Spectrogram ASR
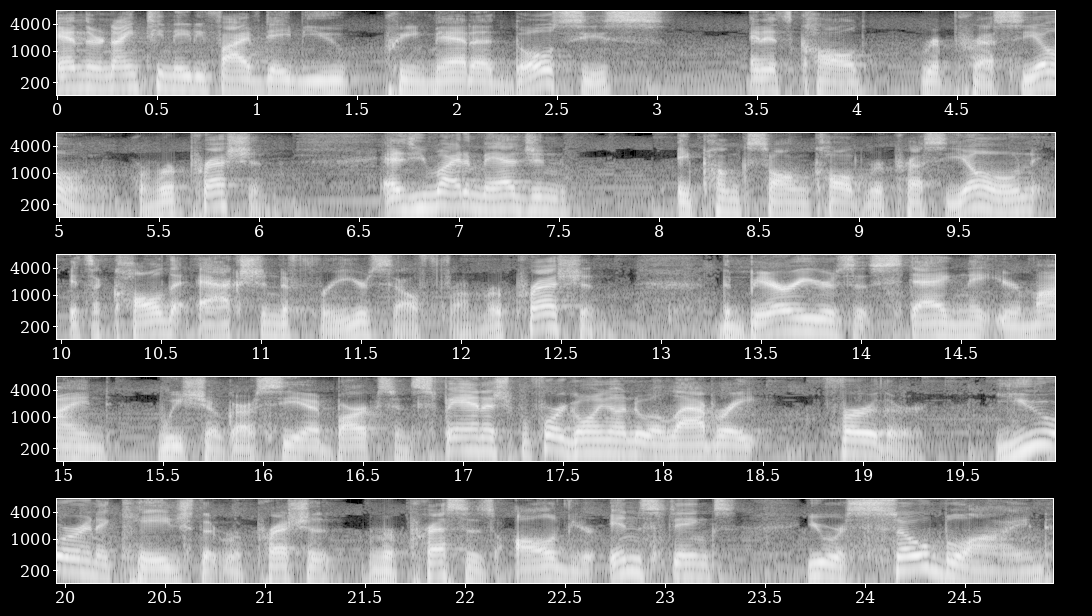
And their 1985 debut, Primera Dosis, and it's called Represión or Repression. As you might imagine, a punk song called Repression, it's a call to action to free yourself from repression. The barriers that stagnate your mind, Huicho Garcia barks in Spanish before going on to elaborate further. You are in a cage that repress- represses all of your instincts. You are so blind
